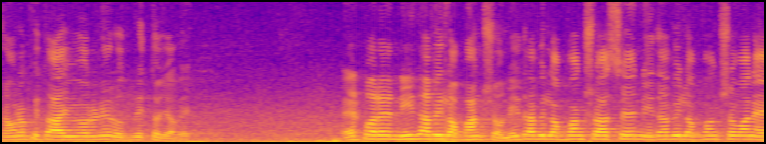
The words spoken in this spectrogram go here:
সংরক্ষিত আয় বিবরণীর উদ্বৃত্ত যাবে। এরপরে নিদাবি লভ্যাংশ। নিদাবি লভ্যাংশ আছে। নিদাবি লভ্যাংশ মানে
